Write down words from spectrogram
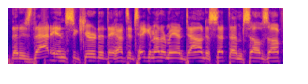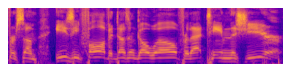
that is that insecure that they have to take another man down to set themselves up for some easy fall if it doesn't go well for that team this year.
